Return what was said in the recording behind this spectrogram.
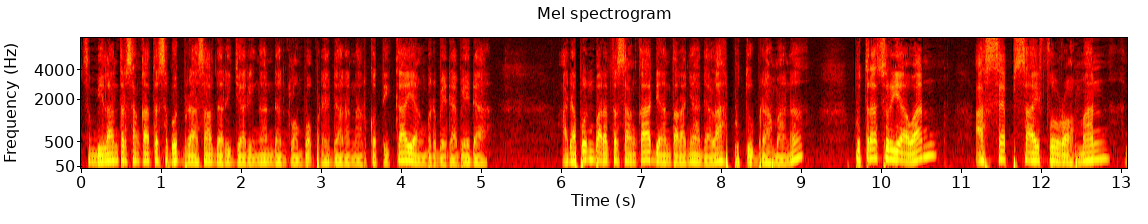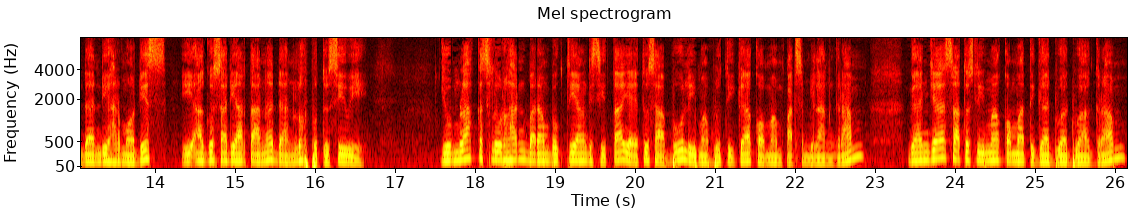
Sembilan tersangka tersebut berasal dari jaringan dan kelompok peredaran narkotika yang berbeda-beda. Adapun para tersangka di antaranya adalah Putu Brahmana, Putra Suryawan, Asep Saiful Rohman, dan Di Harmodis, I Agus Adiartana, dan Luh Putusiwi. Jumlah keseluruhan barang bukti yang disita yaitu sabu 53,49 gram, ganja 105,322 gram,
